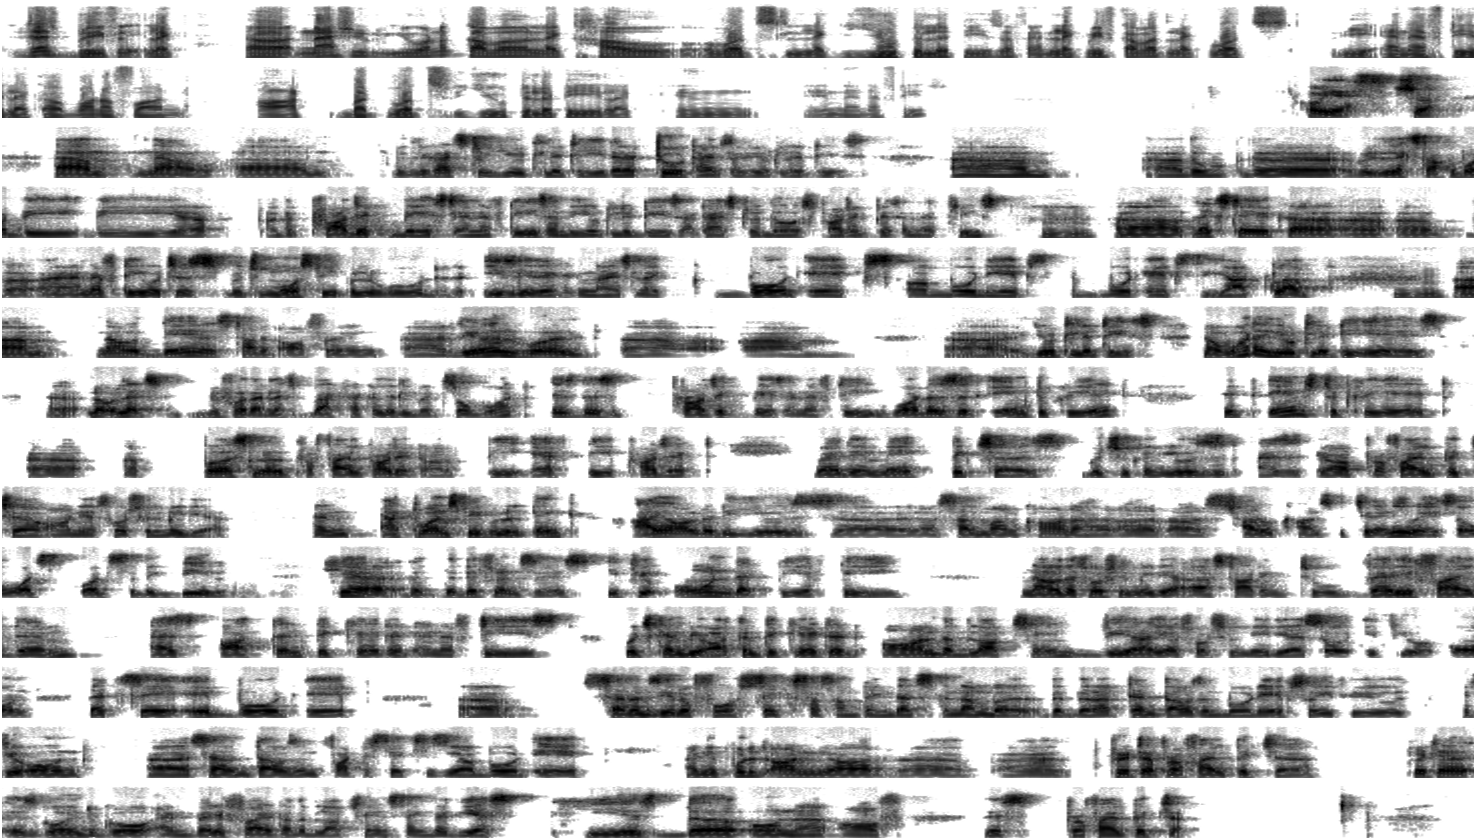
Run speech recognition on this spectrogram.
just briefly like uh nash you, you want to cover like how what's like utilities of and like we've covered like what's the nft like a one of one art but what's utility like in in nfts Oh, yes, sure. Um, now, um, with regards to utility, there are two types of utilities. Um, uh, the the let's talk about the the uh, the project based NFTs and the utilities attached to those project based NFTs. Mm-hmm. Uh, let's take a, a, a, an NFT which is which most people would easily recognize, like Bored Apes or Bored Apes Bored Apes Yacht Club. Mm-hmm. Um, now they started offering uh, real world uh, um, uh, utilities. Now, what a utility is. No, let's before that, let's backtrack a little bit. So, what is this project based NFT? What does it aim to create? it aims to create a, a personal profile project or PFP project where they make pictures which you can use as your profile picture on your social media. And at once people will think, I already use uh, you know, Salman Khan or, or, or Shah Rukh Khan's picture anyway. So what's what's the big deal? Here, the, the difference is if you own that PFP, now the social media are starting to verify them as authenticated NFTs which can be authenticated on the blockchain via your social media. So if you own, let's say, a Bored Ape uh, 7046 or something, that's the number that there are 10,000 Bored Apes. So if you if you own uh, 7046 is your Bored Ape, and you put it on your uh, uh, Twitter profile picture, Twitter is going to go and verify it on the blockchain saying that yes, he is the owner of this profile picture.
